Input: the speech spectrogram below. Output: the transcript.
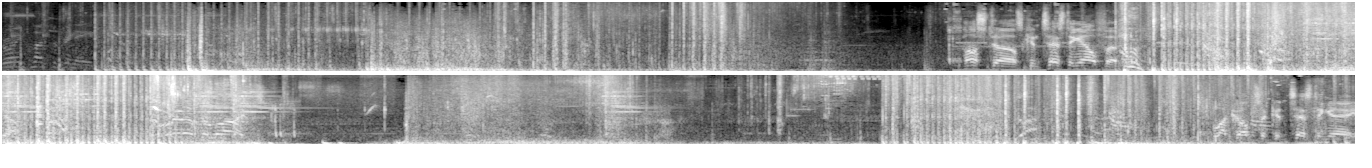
Throwing cluster grenade. Hostiles contesting Alpha. Contesting A.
